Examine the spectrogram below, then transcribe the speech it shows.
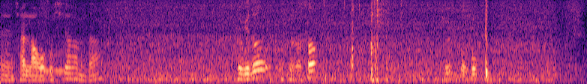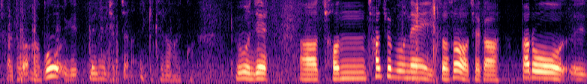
네, 잘 나오고 시작합니다. 여기도 들어서 쭉 보고 잘 돌아가고 여기 메뉴 책자나 이렇게 들어가 있고. 그리고 이제 어, 전 차주분에 있어서 제가 따로 이,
